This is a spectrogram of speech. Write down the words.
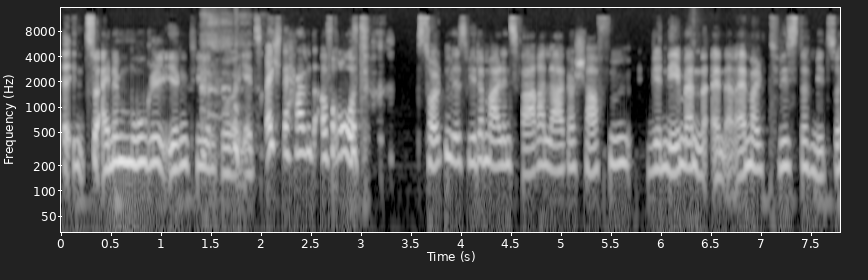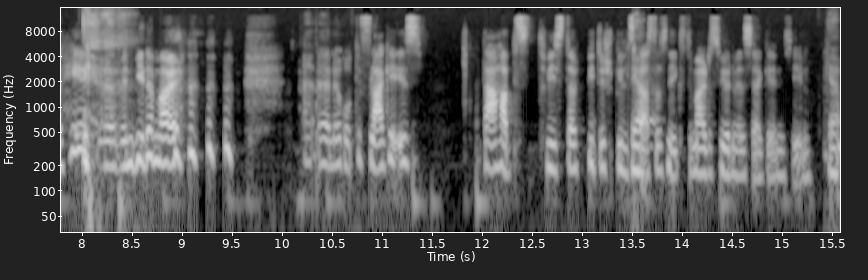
äh, zu einem Mugel irgendwie und nur jetzt rechte Hand auf Rot. Sollten wir es wieder mal ins Fahrerlager schaffen, wir nehmen ein, einmal Twister mit. So, hey, äh, wenn wieder mal eine rote Flagge ist, da habt's Twister, bitte spielst Ja. das das nächste Mal, das würden wir sehr gern sehen. Ja.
